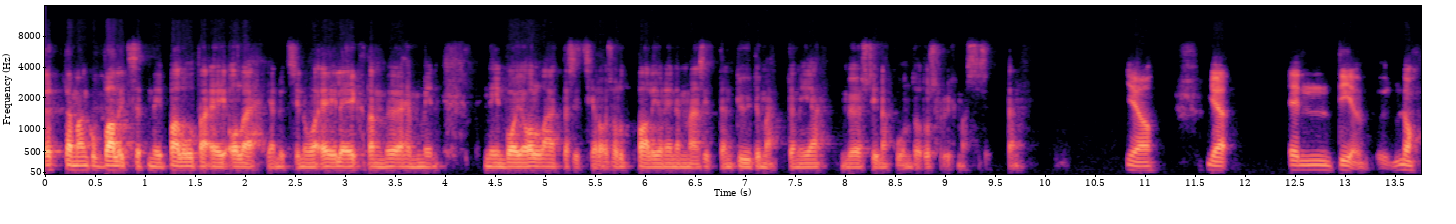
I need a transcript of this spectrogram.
että tämän kun valitset, niin paluuta ei ole ja nyt sinua ei leikata myöhemmin, niin voi olla, että sit siellä olisi ollut paljon enemmän sitten tyytymättömiä myös siinä kuntoutusryhmässä sitten. Joo, ja en tiedä, no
